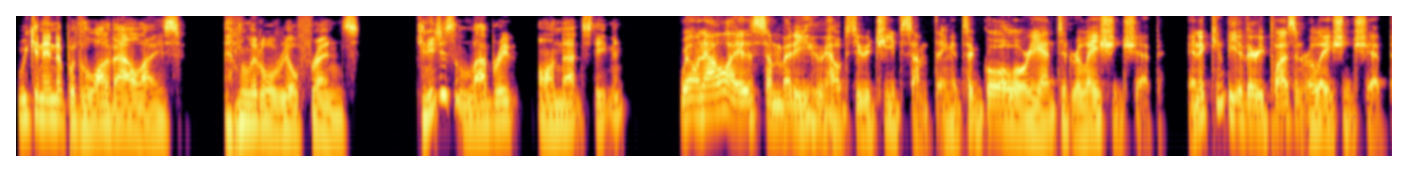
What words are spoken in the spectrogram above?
we can end up with a lot of allies and little real friends. Can you just elaborate on that statement? Well, an ally is somebody who helps you achieve something. It's a goal oriented relationship, and it can be a very pleasant relationship.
